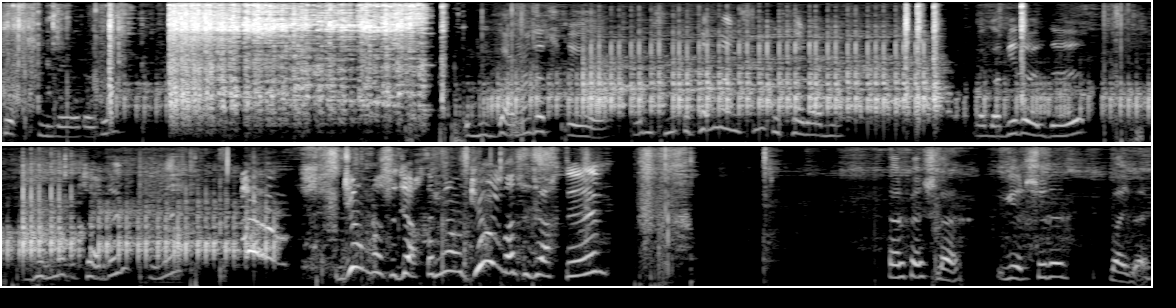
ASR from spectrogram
Çok işimize yaradı. Bu bana da sıkıyor. Hem şunu kurtarmayayım şunu kurtaramıyor. Aga bir öldü. Birini kurtardım. Hemen. Can basacaktım ya. Can basacaktım. Arkadaşlar görüşürüz. Bay bay.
